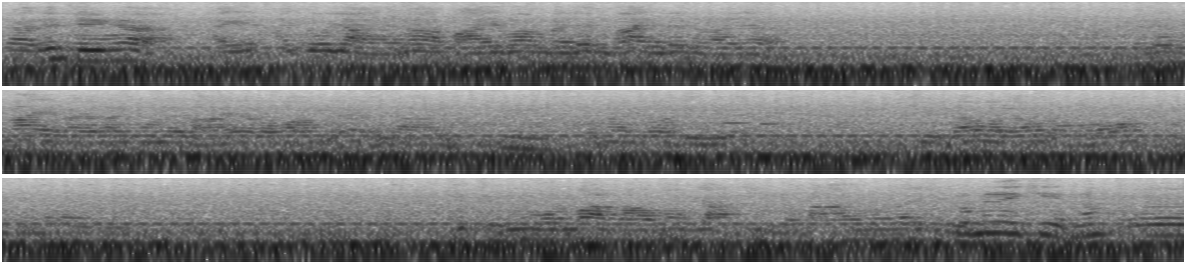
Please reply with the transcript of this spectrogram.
แต่ที่จริงอะไอ้ไอ้ตัวใหญ่หน้าไปว่ามันไปเล่นไพ่เล่นอะไรอะไปเล่นไพ่ไปอะไรคนหลายๆอะระวังเนี่ยเวลา อืม คนนั้นก็ดีฉีดแล้วมาแล้วหรอคิดถึงคนบ้านเราต้องอยากฉีดจะตายมันได้ฉีด ก็ไม่ได้ขีดเนาะ เออ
